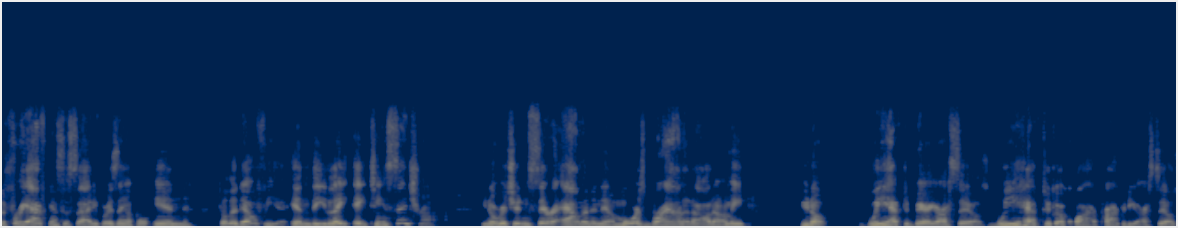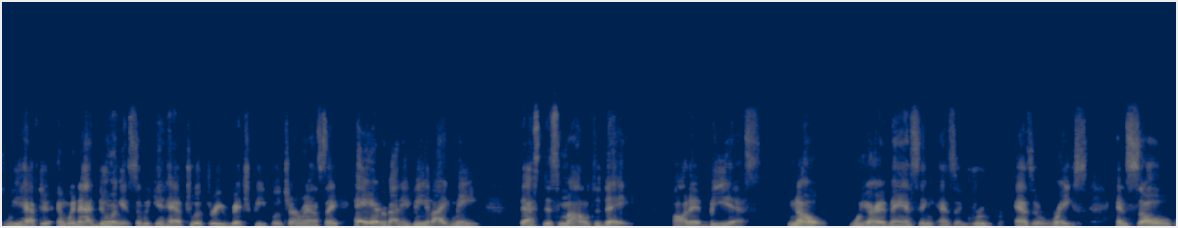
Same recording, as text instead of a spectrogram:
the Free African Society, for example, in Philadelphia in the late 18th century. You know, Richard and Sarah Allen and them, Morris Brown and all that. I mean, you know, we have to bury ourselves. We have to acquire property ourselves. We have to, and we're not doing it so we can have two or three rich people turn around and say, hey, everybody be like me. That's this model today all that BS. No, we are advancing as a group, as a race. And so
